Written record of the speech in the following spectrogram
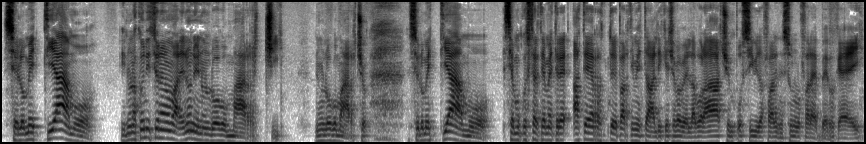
se lo mettiamo in una condizione normale, non in un luogo marci, in un luogo marcio, se lo mettiamo, siamo costretti a mettere a terra tutte le parti metalliche, cioè vabbè, lavoraccio impossibile da fare, nessuno lo farebbe, ok?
